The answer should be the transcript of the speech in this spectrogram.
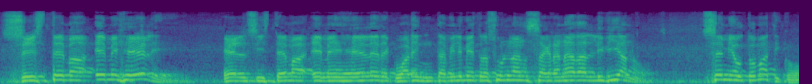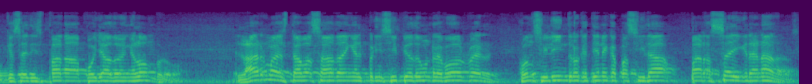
Sistema MGL. El sistema MGL de 40 milímetros un lanzagranada liviano, semiautomático, que se dispara apoyado en el hombro. El arma está basada en el principio de un revólver con cilindro que tiene capacidad para seis granadas.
